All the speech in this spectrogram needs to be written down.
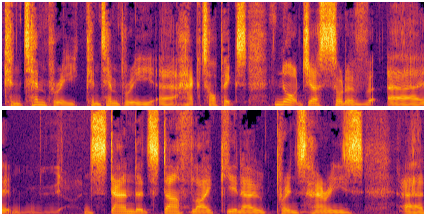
contemporary contemporary uh, hack topics, not just sort of uh, standard stuff like you know Prince Harry's, uh,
